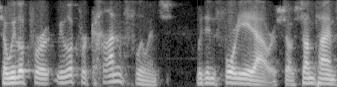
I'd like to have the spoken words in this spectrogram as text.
So we look for we look for confluence within 48 hours. So sometimes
